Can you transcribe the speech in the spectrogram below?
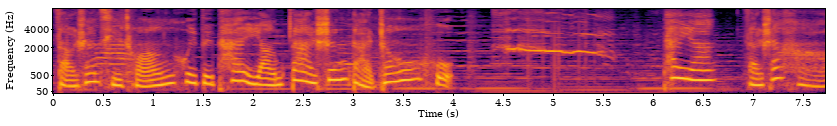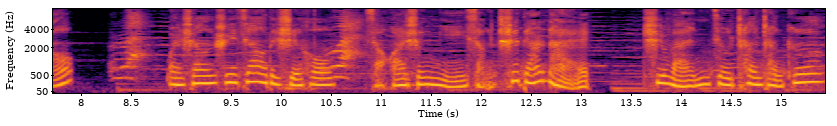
早上起床会对太阳大声打招呼。太阳，早上好。晚上睡觉的时候，小花生米想吃点奶，吃完就唱唱歌，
